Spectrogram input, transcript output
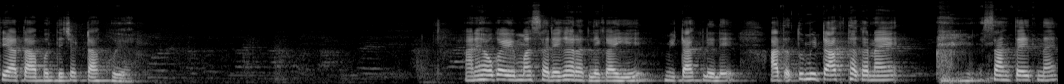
ते आता आपण त्याच्यात टाकूया. आणि हो काही मसाले घरातले काही आहे मी टाकलेले. आता तुम्ही टाकता का नाही सांगता येत नाही.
